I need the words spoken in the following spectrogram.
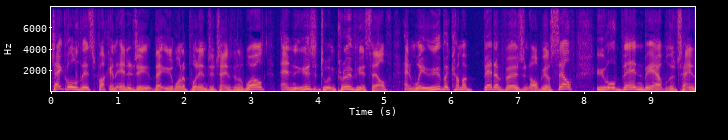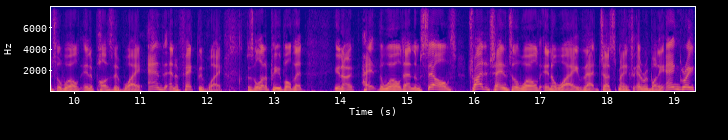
Take all this fucking energy that you want to put into changing the world and use it to improve yourself. And when you become a better version of yourself, you will then be able to change the world in a positive way and an effective way. Because a lot of people that you know, hate the world and themselves, try to change the world in a way that just makes everybody angry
